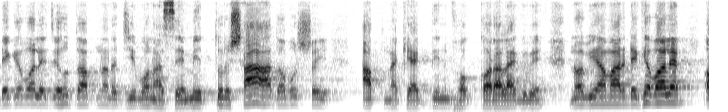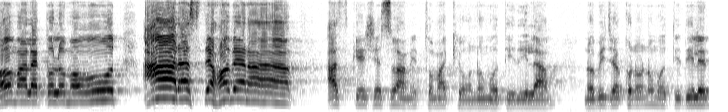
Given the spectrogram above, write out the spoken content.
ডেকে বলে, যেহেতু আপনার জীবন আছে, মৃত্যুর স্বাদ অবশ্যই আপনাকে একদিন ভোগ করা লাগবে। নবী আমার ডেকে বলে, ও মালাকুল মউত, আর আসতে হবে না। আজকে এসেছ, আমি তোমাকে অনুমতি দিলাম। নবী যখন অনুমতি দিলেন,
